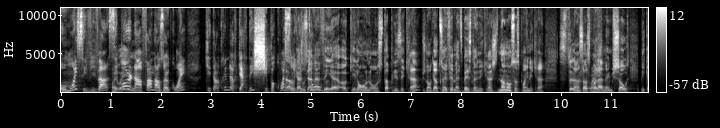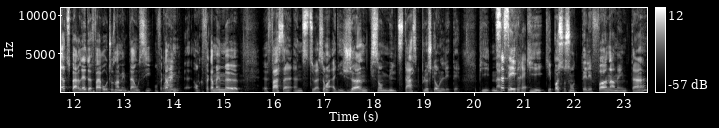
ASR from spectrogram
au moins c'est vivant. C'est Ouais. pas un enfant dans un coin qui est en train de regarder je sais pas quoi Non, sur quand je dis à YouTube. ma fille, euh, OK, là, on, on stoppe les écrans, puis je regarde un film, elle dit, ben, c'est un écran. Je dis, non, non, ça, c'est pas un écran. C'est- Dans le sens, c'est pas la même chose. Mais quand tu parlais de faire autre chose en même temps aussi, on fait quand Ouais. même, euh, on fait quand même euh, face à, à une situation, à des jeunes qui sont multitask plus qu'on l'était. Puis ma Ça, fille, vrai. qui qui est pas sur son téléphone en même temps,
